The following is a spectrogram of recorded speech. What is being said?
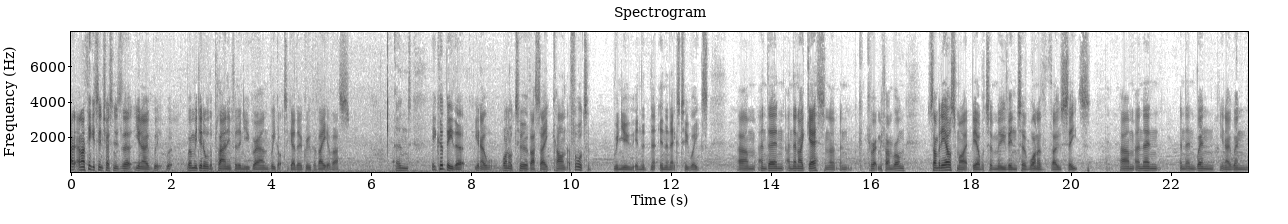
and I think it's interesting is that you know we, we, when we did all the planning for the new ground, we got together a group of eight of us, and it could be that you know one or two of us eight can't afford to renew in the in the next two weeks, um, and then and then I guess and, uh, and correct me if I'm wrong, somebody else might be able to move into one of those seats, um, and then. And then when you know when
